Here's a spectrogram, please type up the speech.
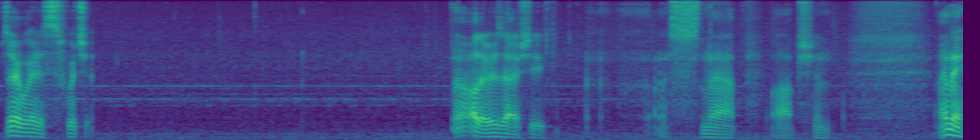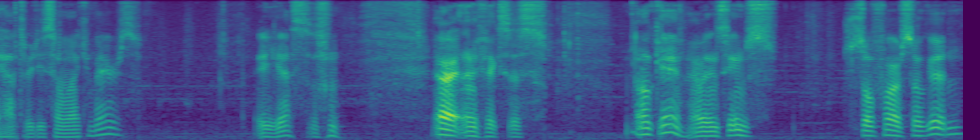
Is there a way to switch it? Oh, there is actually a snap option. I may have to redo some of my conveyors. Yes. Alright, let me fix this. Okay, everything seems so far so good.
